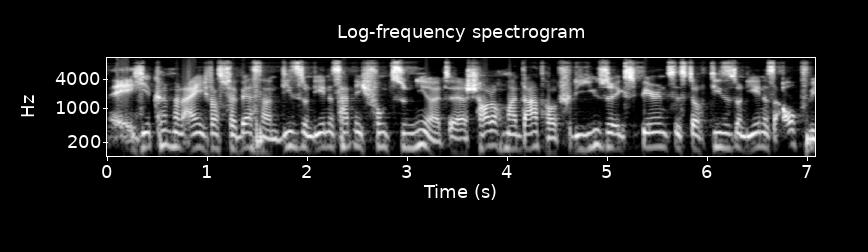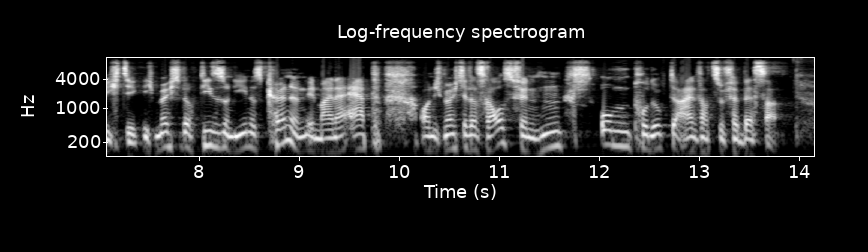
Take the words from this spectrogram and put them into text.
ey, hier könnte man eigentlich was verbessern. Dieses und jenes hat nicht funktioniert. Äh, schau doch mal da drauf. Für die User Experience ist doch dieses und jenes auch wichtig. Ich möchte doch dieses und jenes können in meiner App und ich möchte das rausfinden, um Produkte einfach zu verbessern. up.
